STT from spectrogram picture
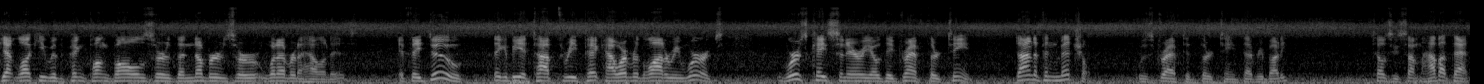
get lucky with the ping pong balls or the numbers or whatever the hell it is, if they do, they could be a top three pick, however the lottery works. Worst case scenario, they draft 13th. Donovan Mitchell was drafted 13th, everybody. Tells you something. How about that?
